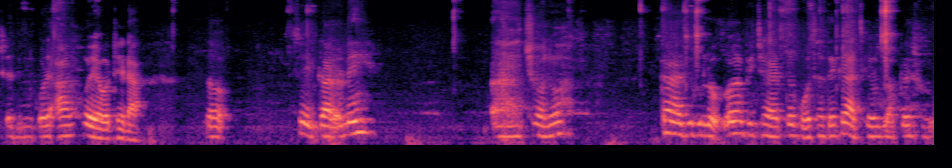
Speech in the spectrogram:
সেদিন করে আর হয়ে ওঠে না। তো সেই কারণেই চলো, কাজগুলো বিছানাটা গোছা থেকে আজকের ব্লগটা শুরু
